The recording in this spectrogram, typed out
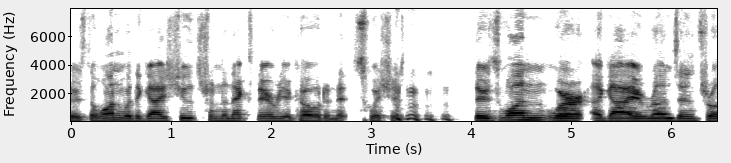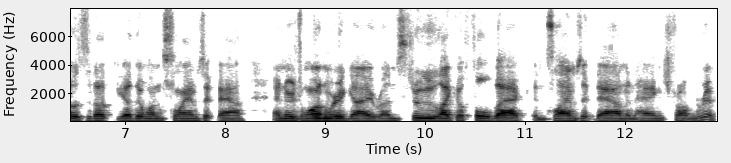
There's the one where the guy shoots from the next area code and it swishes. there's one where a guy runs and throws it up, the other one slams it down, and there's one where a guy runs through like a fullback and slams it down and hangs from the rim.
